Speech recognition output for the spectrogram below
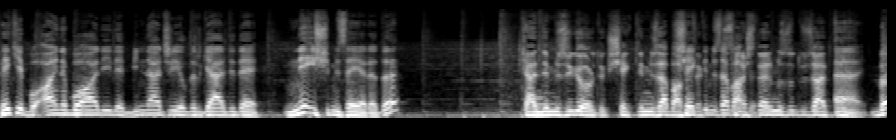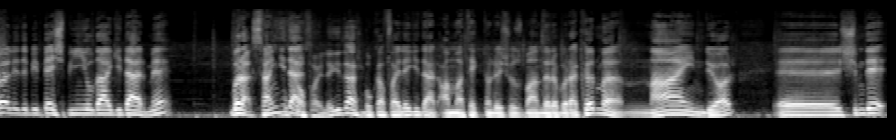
Peki bu aynı bu haliyle binlerce yıldır geldi de ne işimize yaradı? Kendimizi gördük, şeklimize baktık, Şeklimize baktık. saçlarımızı düzelttik. He, böyle de bir 5000 yıl daha gider mi? Bıraksan Bu gider. kafayla gider. Bu kafayla gider ama teknoloji uzmanları bırakır mı? Nine diyor. Ee, şimdi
